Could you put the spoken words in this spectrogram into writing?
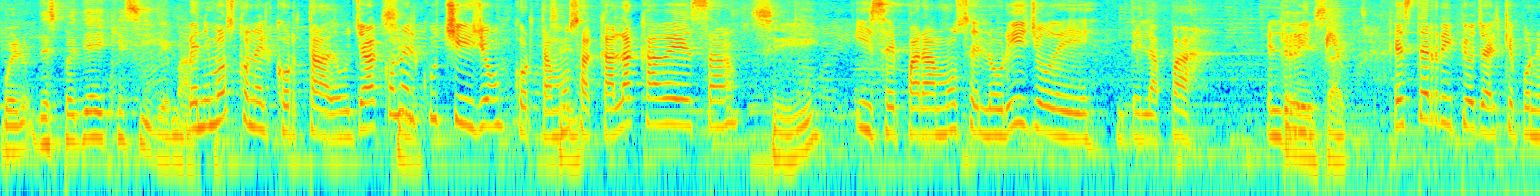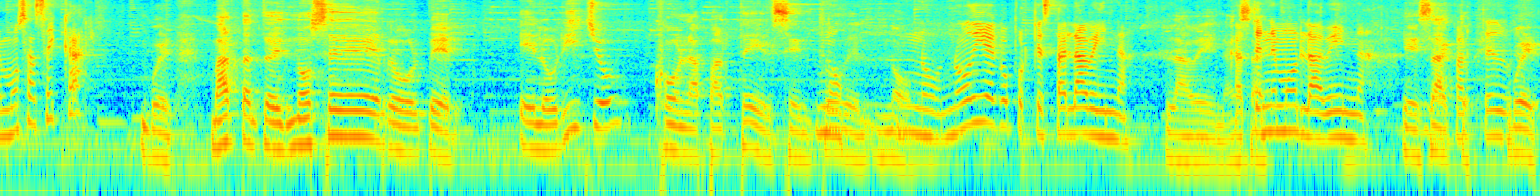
Bueno, después de ahí, ¿qué sigue, Marta? Venimos con el cortado, ya con Sí. el cuchillo cortamos Sí. acá la cabeza Sí, y separamos el orillo de, de la paja, el ripio. Exacto. Este ripio ya el que ponemos a secar. bueno. Marta, entonces no se debe revolver el orillo con la parte del centro No, del... No, no, no, Diego, porque está la avena. la avena. Acá exacto. tenemos la avena. Exacto. La. Bueno,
